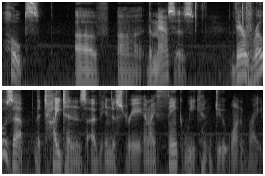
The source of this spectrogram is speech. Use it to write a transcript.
hopes of uh, the masses, there rose up the titans of industry, and I think we can do one right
